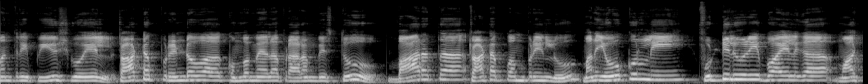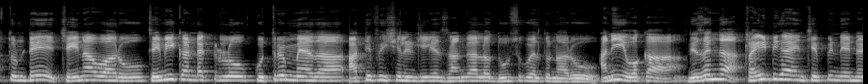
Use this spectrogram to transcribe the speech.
మంత్రి పీయూష్ గోయల్ స్టార్టప్ రెండవ కుంభమేళా ప్రారంభిస్తూ భారత స్టార్టప్ కంపెనీలు మన యువకుల్ని ఫుడ్ డెలివరీ బాయ్లుగా గా మార్చుతుంటే చైనా వారు సెమీ కండక్టర్లు కృత్రిమ మీద ఆర్టిఫిషియల్ ఇంటెలిజెన్స్ రంగాల్లో దూసుకు వెళ్తున్నారు అని ఒక నిజంగా స్ట్రైట్గా ఆయన చెప్పింది ఏంటంటే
